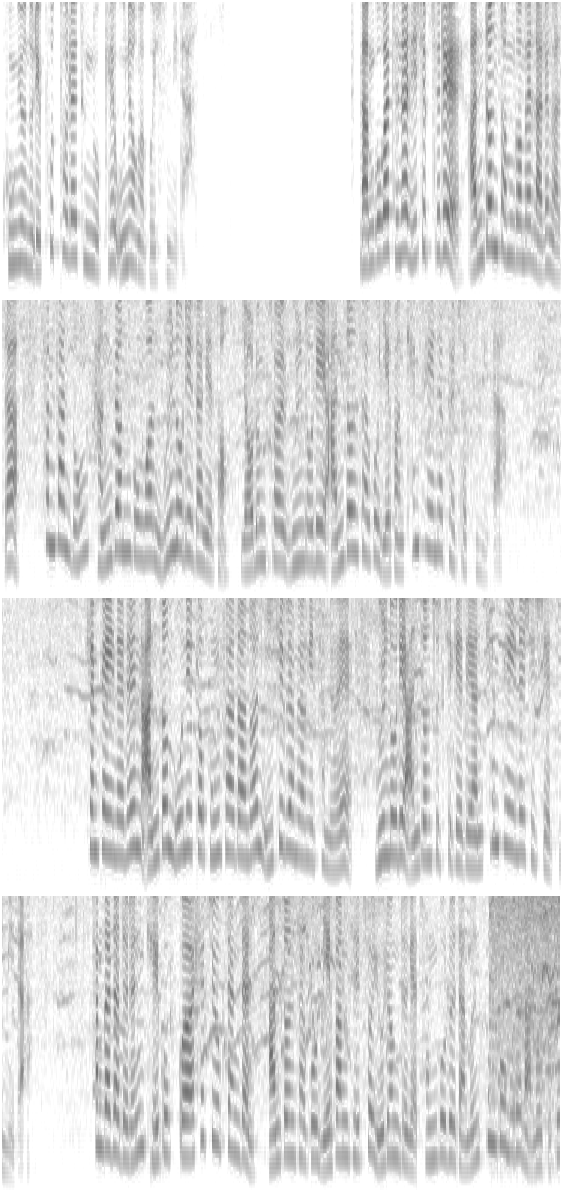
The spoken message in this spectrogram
공유누리 포털에 등록해 운영하고 있습니다. 남구가 지난 27일 안전점검의 날을 맞아 삼산동 강변공원 물놀이장에서 여름철 물놀이 안전사고 예방 캠페인을 펼쳤습니다. 캠페인에는 안전 모니터 봉사단원 20여 명이 참여해 물놀이 안전 수칙에 대한 캠페인을 실시했습니다. 참가자들은 계곡과 해수욕장 등 안전사고 예방 대처 요령 등의 정보를 담은 홍보물을 나눠주고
